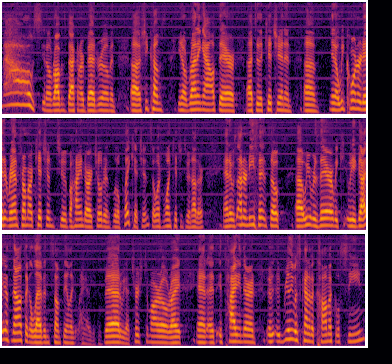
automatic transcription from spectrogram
Mouse! You know, Robin's back in our bedroom, and uh, she comes, you know, running out there uh, to the kitchen, and, um, you know, we cornered it. It ran from our kitchen to behind our children's little play kitchen, so it went from one kitchen to another and it was underneath it. And so uh, we were there. We, we got, you know, now it's like 11 something. I'm like, I got to get to bed. We got church tomorrow, right? And it, it's hiding there. And it, it, really was kind of a comical scene.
